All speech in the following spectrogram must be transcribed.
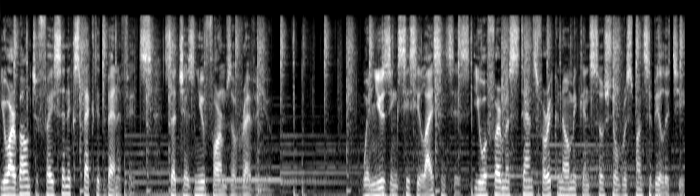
you are bound to face unexpected benefits, such as new forms of revenue. When using CC licenses, you affirm a stance for economic and social responsibility,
